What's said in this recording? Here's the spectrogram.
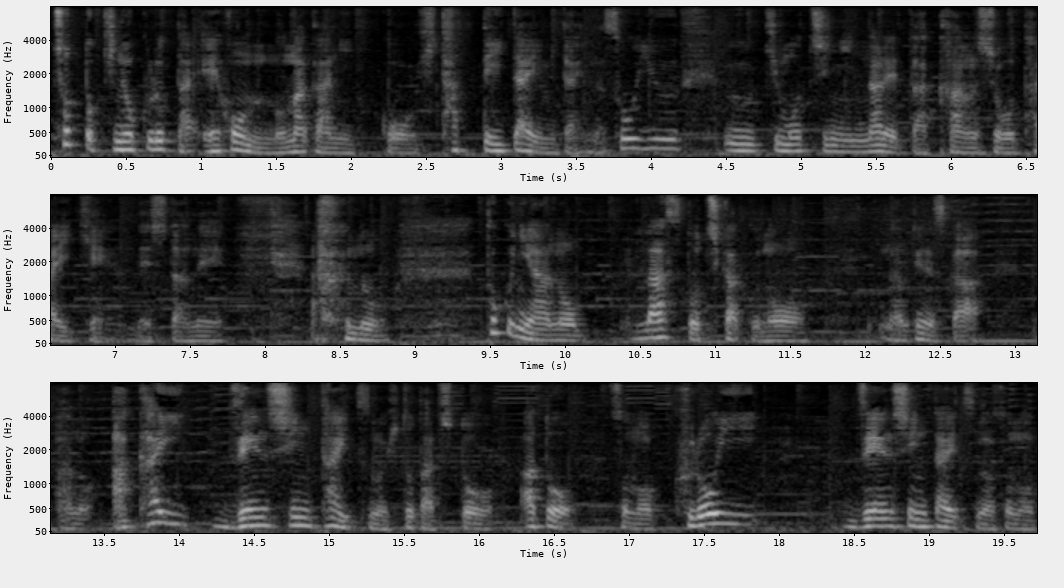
ちょっと気の狂った絵本の中にこう浸っていたいみたいなそういう気持ちになれた鑑賞体験でしたね。あの特にあのラスト近くの何て言うんですかあの赤い全身タイツの人たちとあとその黒い全身タイツのその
